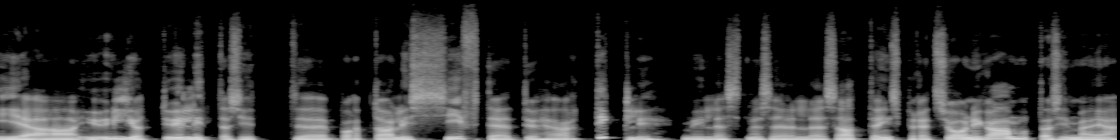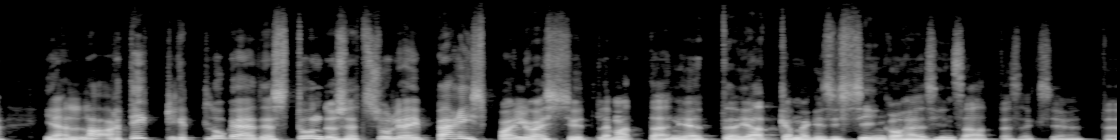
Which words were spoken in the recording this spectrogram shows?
ja hiljuti üllitasid eh, portaalis Sifted ühe artikli, millest me selle saate inspiratsiooni ka ammutasime ja ja artiklit lugedes tundus, et sul jäi päris palju asju ütlemata, nii et jätkamegi siis siin kohe siin saates, eks ju, et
